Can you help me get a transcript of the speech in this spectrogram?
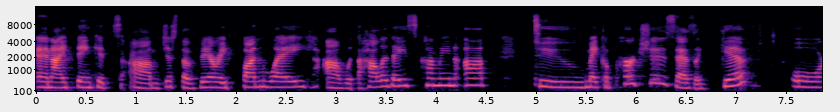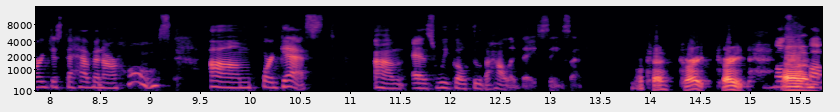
And I think it's um, just a very fun way uh, with the holidays coming up to make a purchase as a gift or just to have in our homes um, for guests um, as we go through the holiday season. Okay, great, great. Um, all,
